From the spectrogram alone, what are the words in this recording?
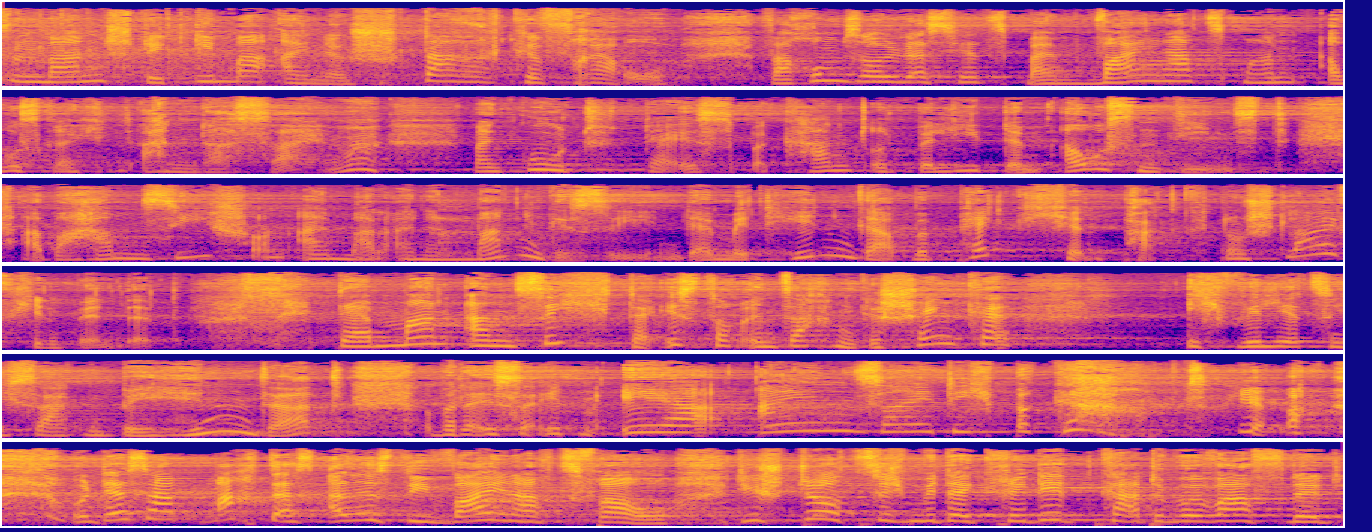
großen Mann steht immer eine starke Frau. Warum soll das jetzt beim Weihnachtsmann ausgerechnet anders sein? ne? Mein gut, der ist bekannt und beliebt im Außendienst. Aber haben Sie schon einmal einen Mann gesehen, der mit Hingabe Päckchen packt und Schleifchen bindet? Der Mann an sich, der ist doch in Sachen Geschenke ich will jetzt nicht sagen behindert, aber da ist er eben eher einseitig begabt. Ja? Und deshalb macht das alles die Weihnachtsfrau. Die stürzt sich mit der Kreditkarte bewaffnet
